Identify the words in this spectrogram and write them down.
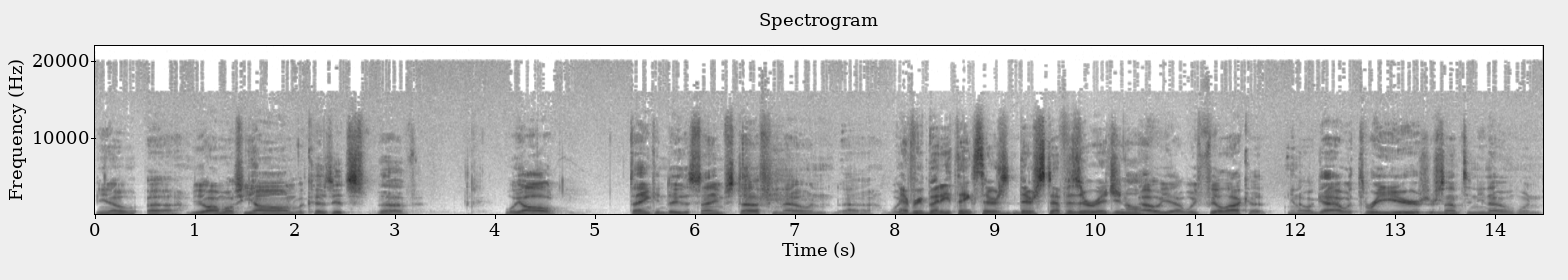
you know, uh, you almost yawn because it's uh, we all think and do the same stuff, you know, and uh, we, Everybody thinks their their stuff is original. oh yeah, we feel like a you know a guy with three years or something, you know, when.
